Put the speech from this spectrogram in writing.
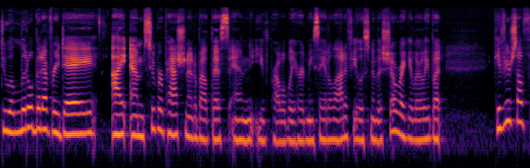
do a little bit every day. I am super passionate about this, and you've probably heard me say it a lot if you listen to this show regularly, but give yourself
